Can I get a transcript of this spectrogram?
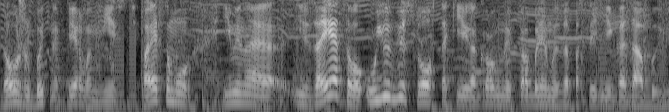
должен быть на первом месте. Поэтому именно из-за этого у Ubisoft такие огромные проблемы за последние года были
